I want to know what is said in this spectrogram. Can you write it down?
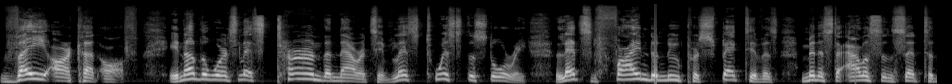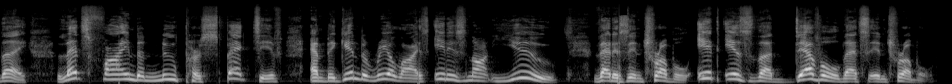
they are cut off. In other words, let's turn the narrative, let's twist the story, let's find a new perspective, as Minister Allison said today. Let's find a new perspective and begin to realize it is not you that is in trouble. It is the devil that's in trouble.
